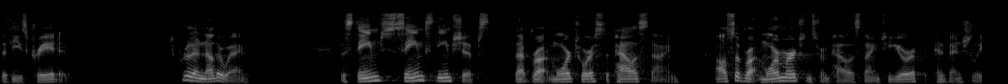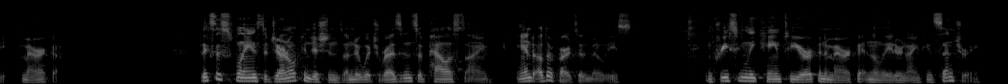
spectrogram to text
that these created. To put it another way, the same, same steamships that brought more tourists to Palestine also brought more merchants from Palestine to Europe and eventually America. This explains the general conditions under which residents of Palestine and other parts of the Middle East increasingly came to Europe and America in the later 19th century,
